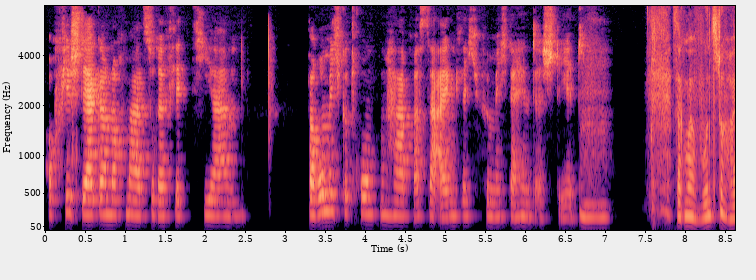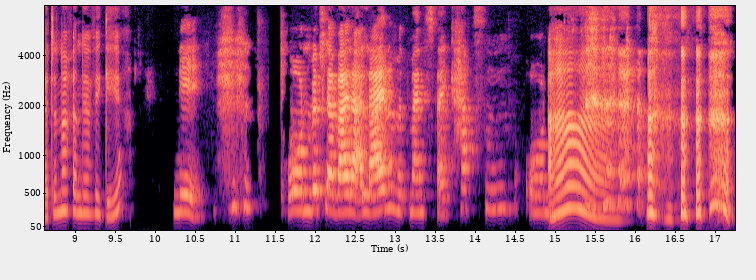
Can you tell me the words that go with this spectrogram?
auch viel stärker nochmal zu reflektieren, warum ich getrunken habe, was da eigentlich für mich dahinter steht. Mhm. Sag mal, wohnst du heute noch in der WG? Nee. Ich wohne mittlerweile alleine mit meinen zwei Katzen und. Ah.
